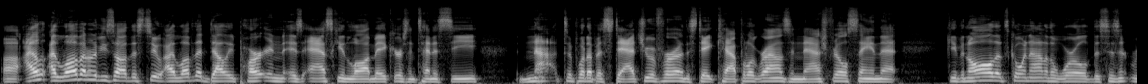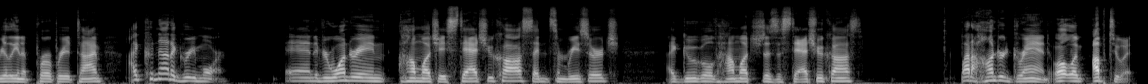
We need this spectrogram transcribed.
Uh, I, I love, I don't know if you saw this too. I love that Dolly Parton is asking lawmakers in Tennessee not to put up a statue of her on the state capitol grounds in Nashville, saying that given all that's going on in the world, this isn't really an appropriate time. I could not agree more. And if you're wondering how much a statue costs, I did some research. I Googled how much does a statue cost? About a hundred grand. Well, like up to it.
